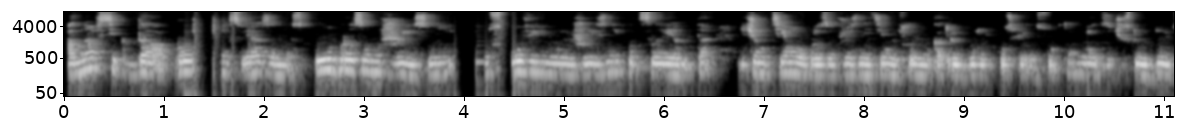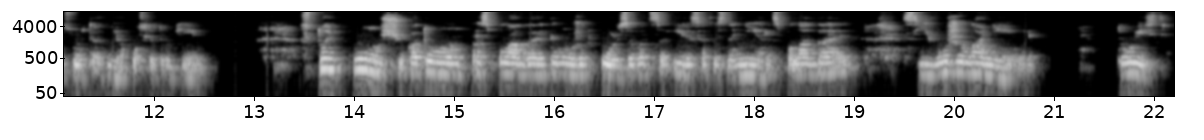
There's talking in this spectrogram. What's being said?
Она всегда прочно связана с образом жизни условиями жизни пациента, причем тем образом жизни, теми условиями, которые будут после инсульта, они зачастую до инсульта одни, а после другие. С той помощью, которую он располагает и может пользоваться, или, соответственно, не располагает, с его желаниями. То есть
